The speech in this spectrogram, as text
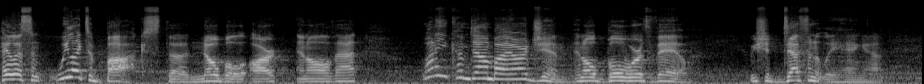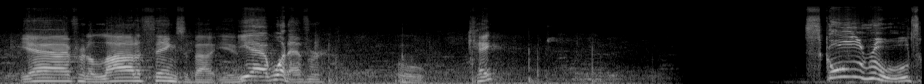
Hey, listen, we like to box, the noble art and all that. Why don't you come down by our gym in old Bullworth Vale? We should definitely hang out. Yeah, I've heard a lot of things about you. Yeah, whatever. Okay? School rules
